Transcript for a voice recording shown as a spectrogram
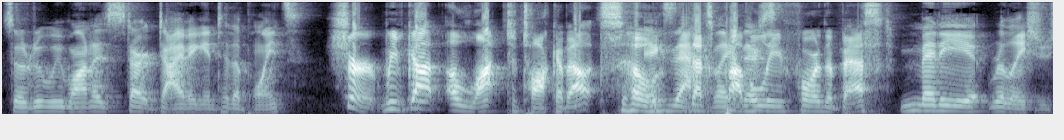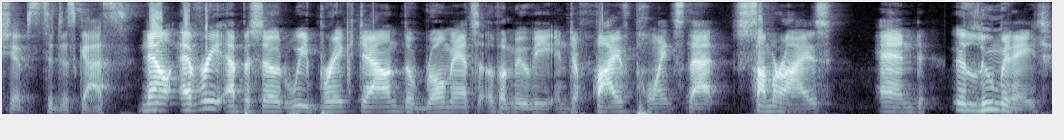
So, do we want to start diving into the points? Sure, we've got a lot to talk about, so Exactly, that's probably there's- for the best. Many relationships to discuss. Now, every episode, we break down the romance of a movie into five points that summarize and illuminate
